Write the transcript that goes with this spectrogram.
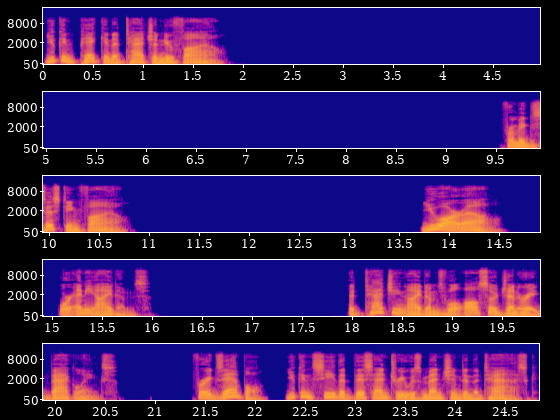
You can pick and attach a new file. From existing file. URL. Or any items. Attaching items will also generate backlinks. For example, you can see that this entry was mentioned in the task.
